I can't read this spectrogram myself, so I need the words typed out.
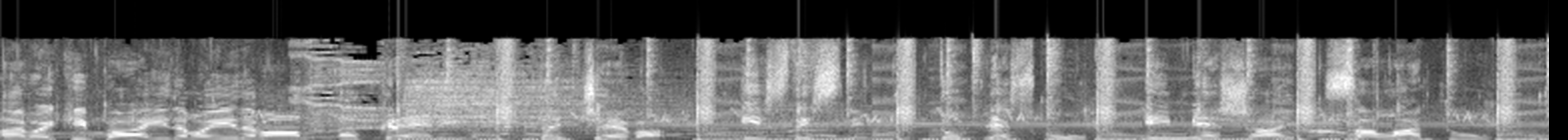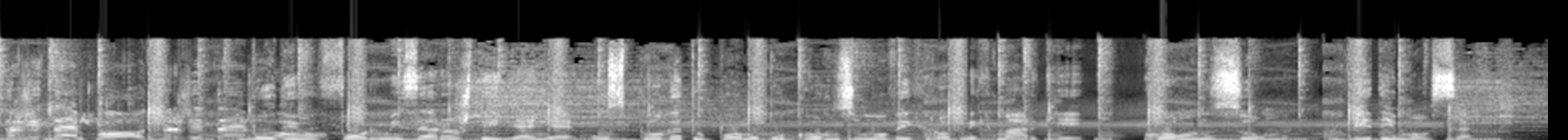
Ajmo ekipa, idemo, idemo. Okreni, tričeva i stisni tu pljesku i miješaj salatu. Drži tempo, drži tempo. Budi u formi za roštiljanje uz bogatu ponudu konzumovih robnih marki. Konzum, vidimo se.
